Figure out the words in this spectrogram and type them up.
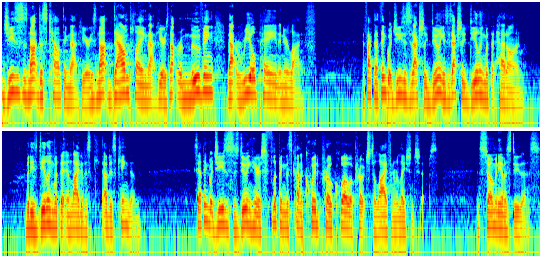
Jesus is not discounting that here. He's not downplaying that here. He's not removing that real pain in your life. In fact, I think what Jesus is actually doing is he's actually dealing with it head on, but he's dealing with it in light of his, of his kingdom. See, I think what Jesus is doing here is flipping this kind of quid pro quo approach to life and relationships. And so many of us do this.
